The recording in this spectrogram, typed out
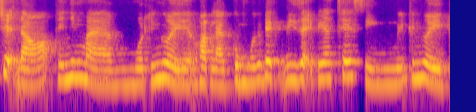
chuyện đó thế nhưng mà một cái người hoặc là cùng một cái việc đi dạy Pilates thì những cái người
